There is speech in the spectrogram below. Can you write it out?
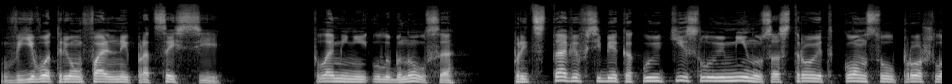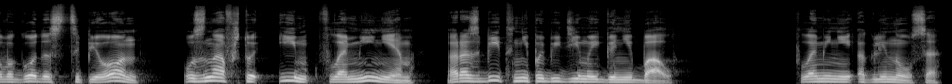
в его триумфальной процессии. Фламиний улыбнулся, представив себе, какую кислую мину состроит консул прошлого года Сципион, узнав, что им, Фламинием, разбит непобедимый Ганнибал. Фламиний оглянулся.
